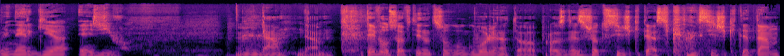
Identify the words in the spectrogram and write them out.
енергия е живо. Да, да. Те философите са говорили на този въпрос, защото всичките, аз си казах, всичките там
